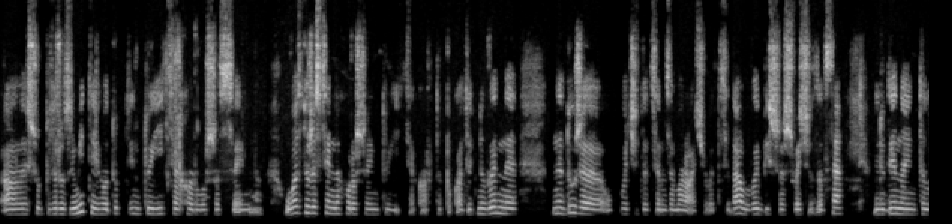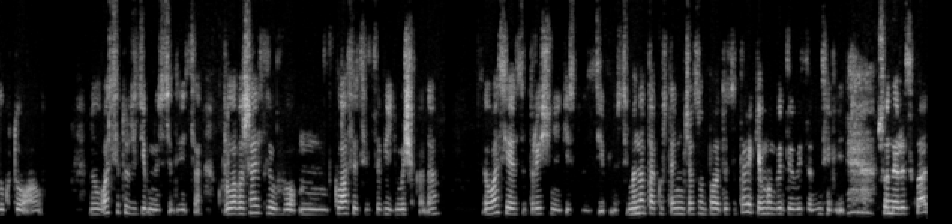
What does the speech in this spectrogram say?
Але щоб зрозуміти його, тут інтуїція хороша, сильна. У вас дуже сильна хороша інтуїція, карти показують. Ну ви не, не дуже хочете цим заморачуватися. Да? Ви більше швидше за все людина-інтелектуал. Ну, у вас є тут здібності, дивіться, королева жезлів в класиці це відьмочка, да? І у вас є езотеричні якісь тут здібності. Мене так останнім часом багато езотерики, мабуть, дивиться, що не розклад,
